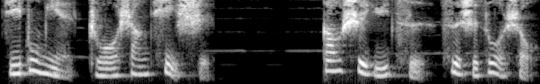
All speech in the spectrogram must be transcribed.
即不免灼伤气势。高适于此自是作首，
